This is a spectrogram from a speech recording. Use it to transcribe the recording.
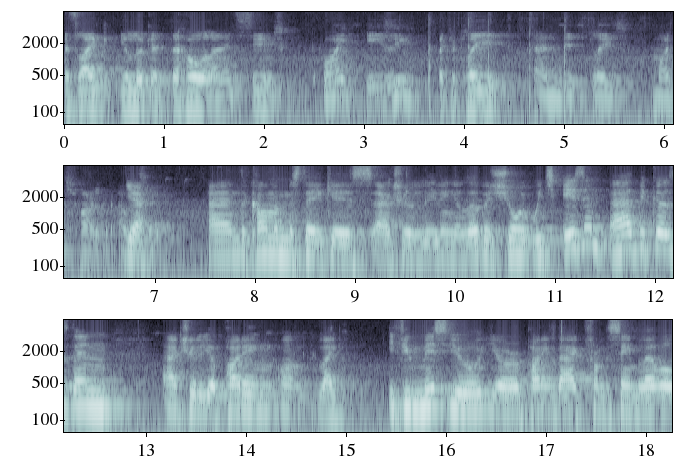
it's like you look at the hole and it seems quite easy but you play it and it plays much harder I would Yeah. say. and the common mistake is actually leaving a little bit short which isn't bad because then actually you're putting on like if you miss you you're putting back from the same level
